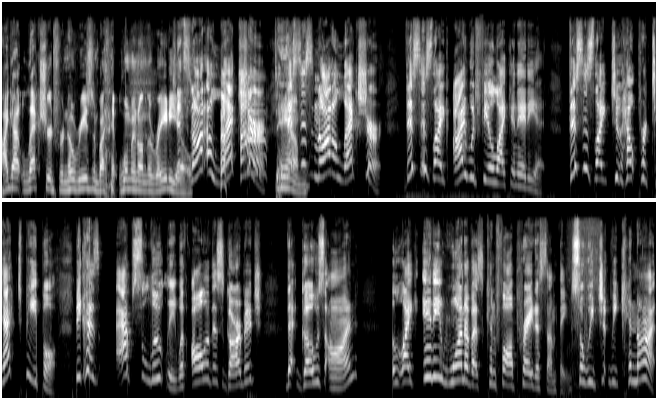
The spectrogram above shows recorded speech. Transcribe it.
I got lectured for no reason by that woman on the radio. It's not a lecture. Damn. This is not a lecture. This is like I would feel like an idiot. This is like to help protect people because absolutely with all of this garbage that goes on, like any one of us can fall prey to something. So we we cannot.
